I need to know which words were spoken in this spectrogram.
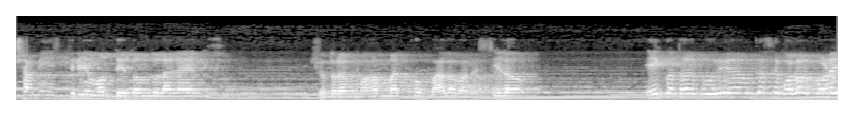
স্বামী স্ত্রীর মধ্যে দ্বন্দ্ব লাগায় সুতরাং মোহাম্মদ খুব ভালো মানুষ ছিল। এই কথা ওই বুড়ি কাছে বলার পরে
